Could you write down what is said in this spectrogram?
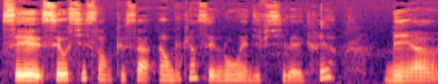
C'est aussi simple que ça. Un bouquin, c'est long et difficile à écrire, mais euh,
